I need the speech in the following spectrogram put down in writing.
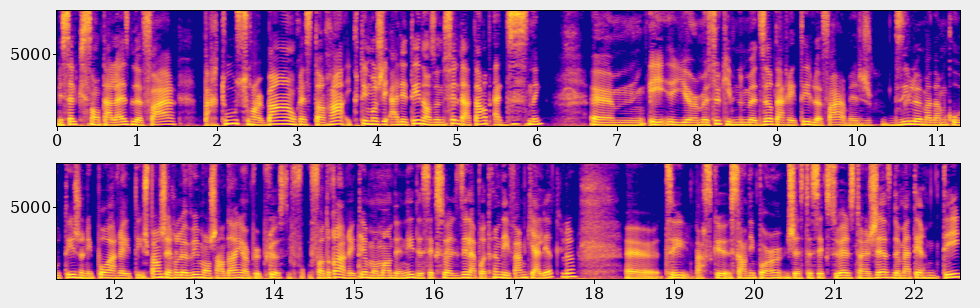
Mais celles qui sont à l'aise de le faire partout, sur un banc, au restaurant. Écoutez, moi, j'ai allaité dans une file d'attente à Disney. Euh, et il y a un monsieur qui est venu me dire d'arrêter de le faire. Ben, je vous dis, là, Madame Côté, je n'ai pas arrêté. Je pense que j'ai relevé mon chandail un peu plus. Il, faudra arrêter à un moment donné de sexualiser la poitrine des femmes qui allaitent. Là. Euh, parce que ça n'est pas un geste sexuel, c'est un geste de maternité.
